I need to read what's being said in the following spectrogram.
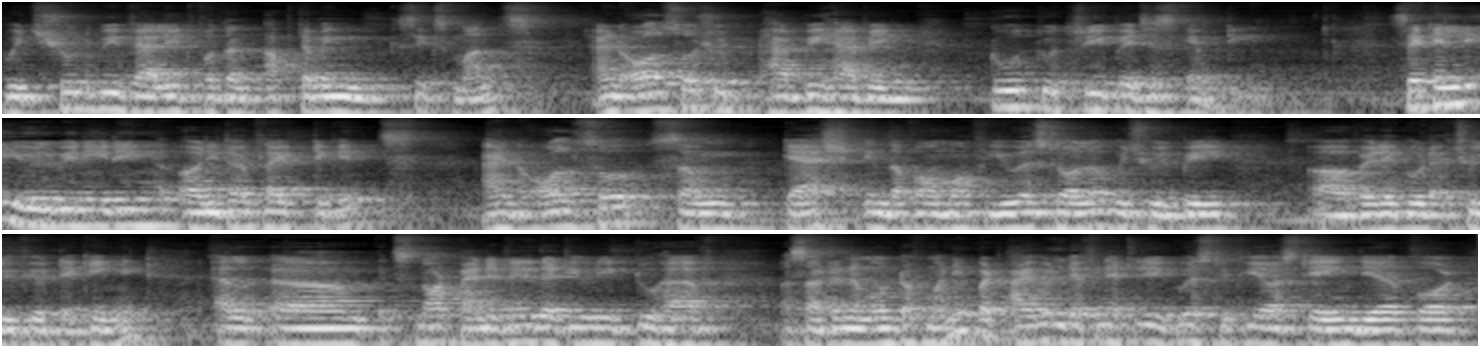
which should be valid for the upcoming six months and also should have be having two to three pages empty. Secondly, you will be needing a return flight tickets and also some cash in the form of US dollar which will be uh, very good actually if you're taking it. Um, it's not mandatory that you need to have a certain amount of money but I will definitely request if you are staying there for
